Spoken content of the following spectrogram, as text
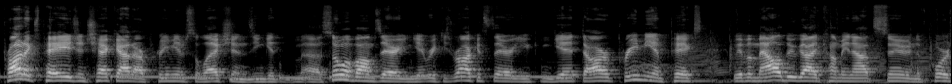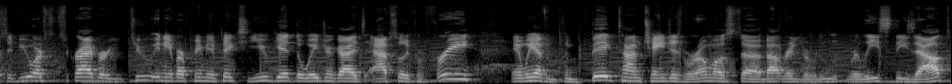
products page and check out our premium selections. You can get uh, Soma Bombs there. You can get Ricky's Rockets there. You can get our premium picks. We have a Malibu guide coming out soon. Of course, if you are a subscriber to any of our premium picks, you get the wagering guides absolutely for free. And we have some big time changes. We're almost uh, about ready to re- release these out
